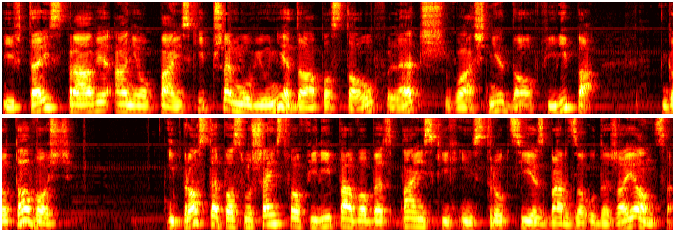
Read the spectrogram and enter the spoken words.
i w tej sprawie anioł pański przemówił nie do apostołów, lecz właśnie do Filipa. Gotowość i proste posłuszeństwo Filipa wobec pańskich instrukcji jest bardzo uderzające.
